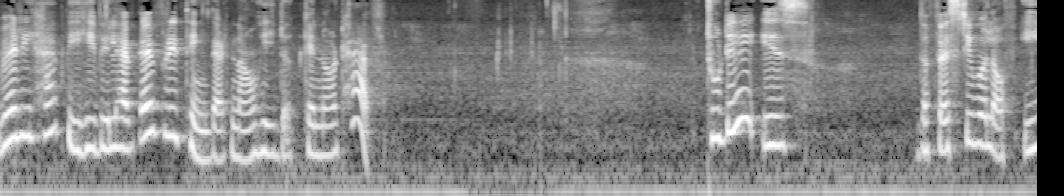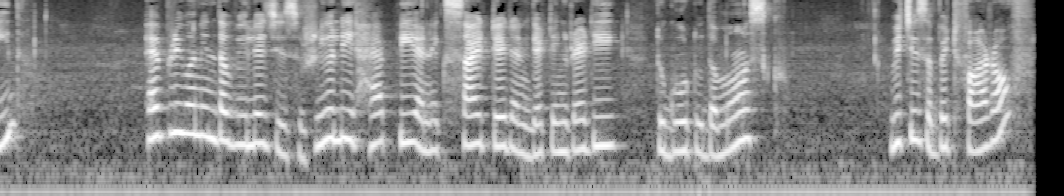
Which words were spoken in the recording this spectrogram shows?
very happy. He will have everything that now he cannot have. Today is the festival of Eid. Everyone in the village is really happy and excited and getting ready to go to the mosque, which is a bit far off.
